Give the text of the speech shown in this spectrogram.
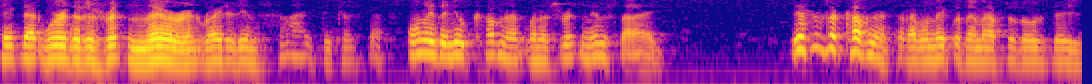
take that word that is written there and write it inside, because that's only the new covenant when it's written inside. This is the covenant that I will make with them after those days.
